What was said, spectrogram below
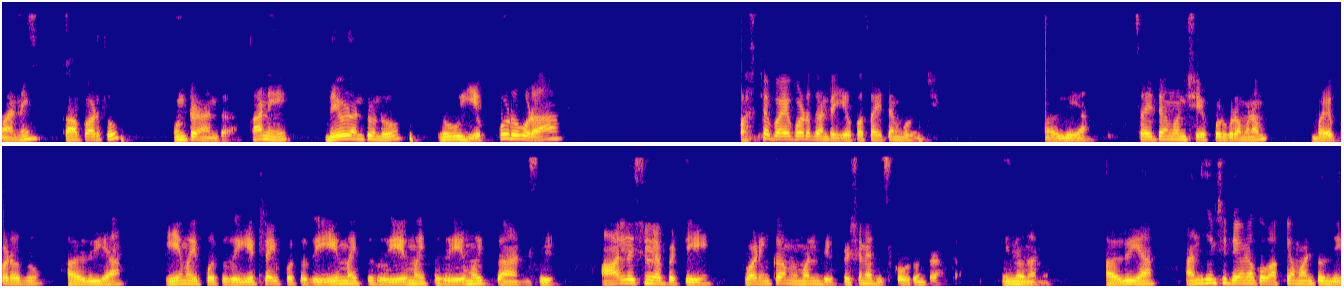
మనని కాపాడుతూ ఉంటాడంట. కానీ దేవుడు అంటుండు నువ్వు ఎప్పుడు కూడా ఫస్ట్ భయపడదు అంటే ఈ యొక్క సైతం గురించి. హలుయా సైతం గురించి ఎప్పుడు కూడా మనం భయపడదు. హలుయా ఏమైపోతుందో? ఎట్లా అయిపోతుంది ఏమవుతుందో ఏమవుతుందో ఏమవుతుందో అనేసి ఆలోచనలో పెట్టి వాడు ఇంకా మిమ్మల్ని డిప్రెషన్ తీసుకోబోతుంటాడంట నిన్ను నన్ను. హలుయా అందుగురించి దేవుని ఒక వాక్యం అంటుంది.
